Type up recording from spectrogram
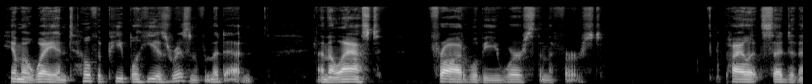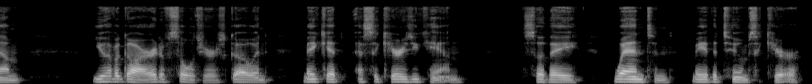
him away and tell the people he is risen from the dead. And the last fraud will be worse than the first. Pilate said to them, You have a guard of soldiers. Go and make it as secure as you can. So they went and made the tomb secure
